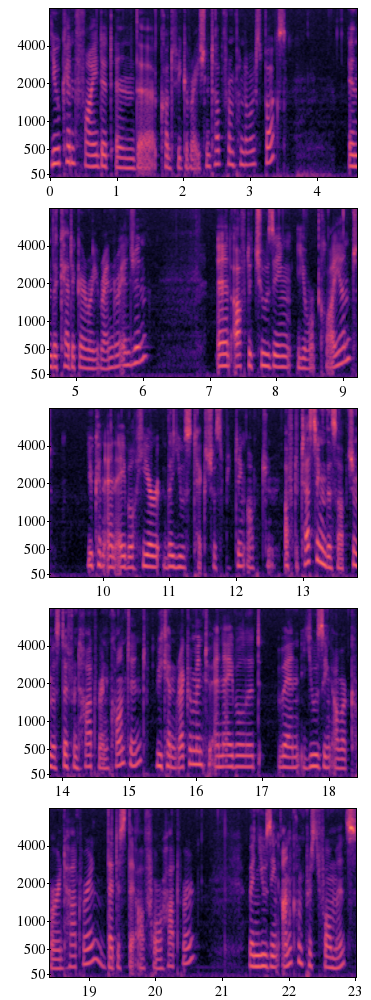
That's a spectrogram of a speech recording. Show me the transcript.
you can find it in the configuration tab from Pandora's box, in the category render engine, and after choosing your client, you can enable here the use texture splitting option. After testing this option with different hardware and content, we can recommend to enable it when using our current hardware, that is the R4 hardware, when using uncompressed formats,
